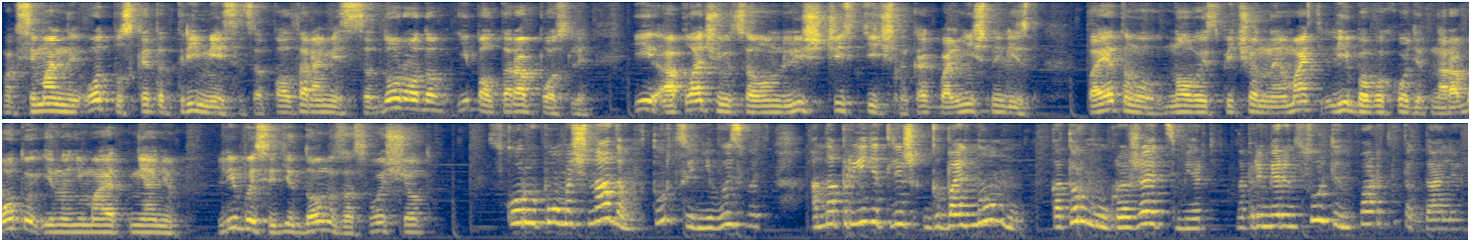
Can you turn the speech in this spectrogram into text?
Максимальный отпуск это 3 месяца, полтора месяца до родов и полтора после. И оплачивается он лишь частично, как больничный лист. Поэтому новоиспеченная мать либо выходит на работу и нанимает няню, либо сидит дома за свой счет. Скорую помощь на дом в Турции не вызвать. Она приедет лишь к больному, которому угрожает смерть. Например, инсульт, инфаркт и так далее.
